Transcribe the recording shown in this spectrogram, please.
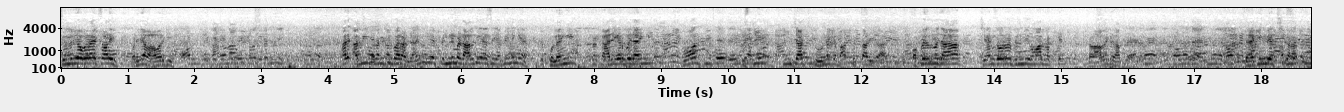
चुंदरी वगैरह एक साड़ी, बढ़िया भावर की। अरे अभी ये ब्यूटी पार्लर जाएँगे ये पिन्नी में डाल दी ऐसे अभी नहीं है तो खुलेंगी फिर कारीगर पे जाएँगी। बॉल पीको स्कीम तीन चार चीज़ होने के बाद फिर तारीख आए और फिर इसमें जाएगा चैन कवर में बिंदी रुमाल रख के चढ़ावे के साथ पैकिंग भी अच्छी कराते हैं।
